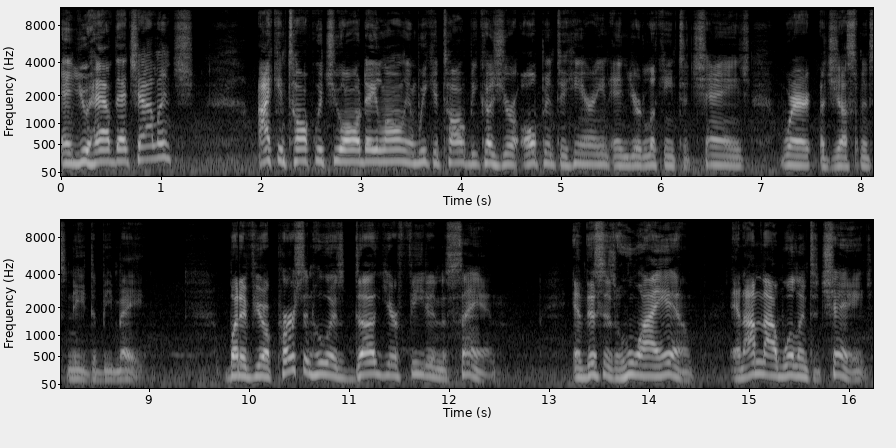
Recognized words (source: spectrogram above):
and you have that challenge, I can talk with you all day long and we can talk because you're open to hearing and you're looking to change where adjustments need to be made. But if you're a person who has dug your feet in the sand and this is who I am and I'm not willing to change,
